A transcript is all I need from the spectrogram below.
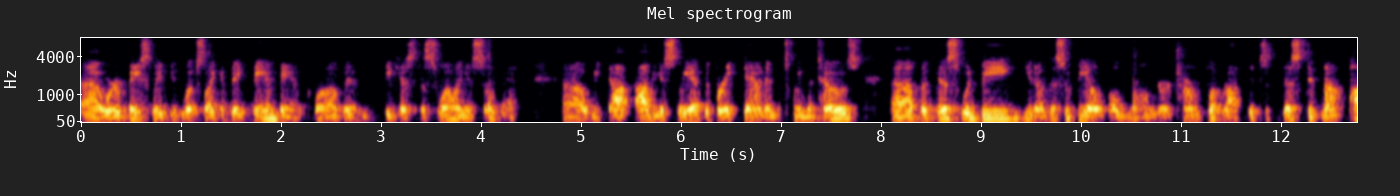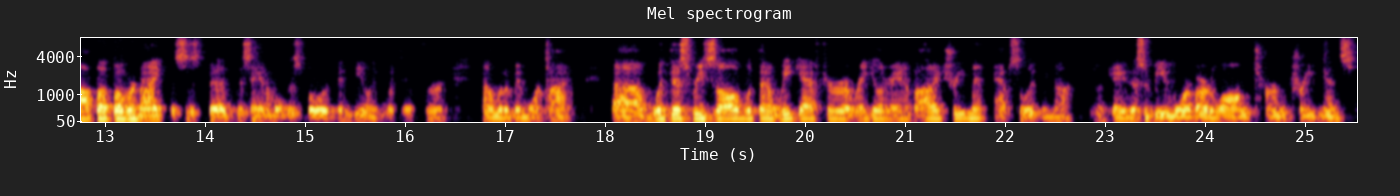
uh, where basically it looks like a big bam bam club, and because the swelling is so bad, uh, we obviously have the breakdown in between the toes. Uh, but this would be, you know, this would be a, a longer term foot rot. It's, this did not pop up overnight. This is uh, this animal, this bull had been dealing with it for a little bit more time. Uh, would this resolve within a week after a regular antibiotic treatment? Absolutely not. Okay, this would be more of our long-term treatments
